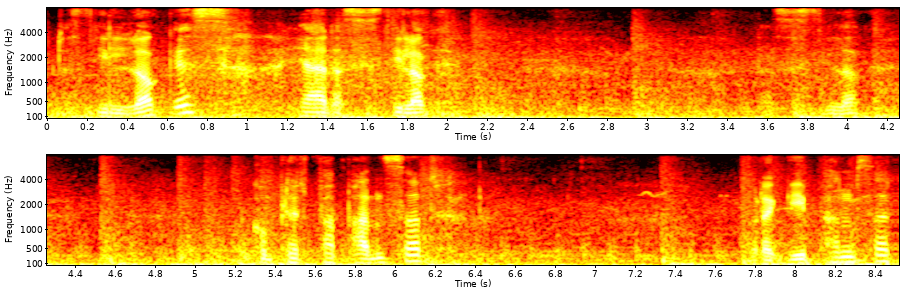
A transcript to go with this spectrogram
Ob das die Lok ist? Ja, das ist die Lok. Die Lok. Komplett verpanzert. Oder gepanzert.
